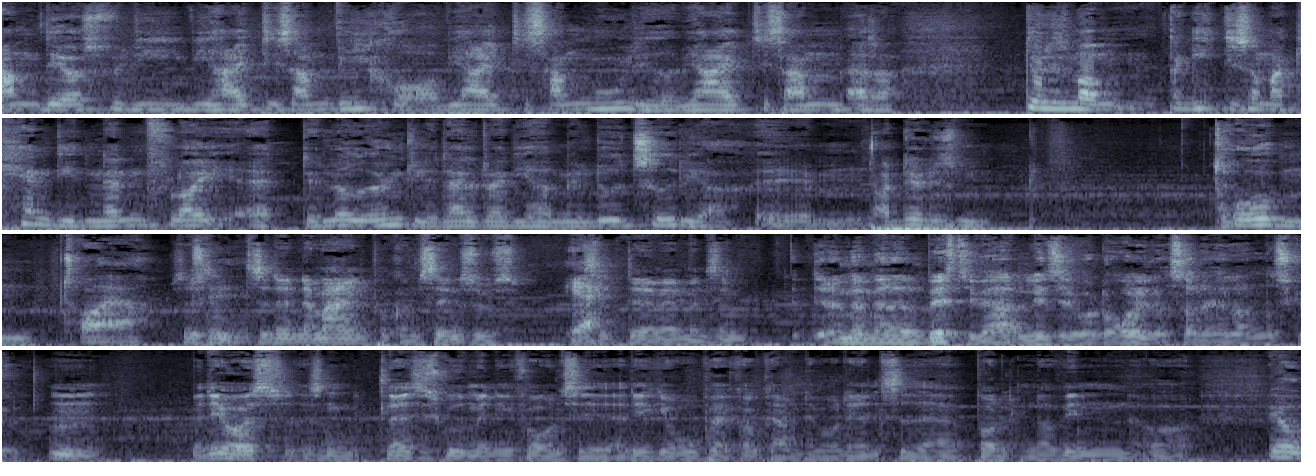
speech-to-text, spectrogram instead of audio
jamen, det er også fordi, vi har ikke de samme vilkår, og vi har ikke de samme muligheder, vi har ikke de samme, altså det var ligesom om, der gik de så markant i den anden fløj, at det lød ynkeligt alt, hvad de havde meldt ud tidligere. Øhm, og det er ligesom tråben, tror jeg. Så, så, så den der mangel på konsensus. Ja. Altså, det der med, at man sådan, Det der med, at man er den bedste i verden, lidt til det går dårligt, og så er det alle andres skyld. mm. Men det er jo også sådan en klassisk udmelding i forhold til, at det ikke er Europacup-kampene, hvor det altid er bolden og vinden og Jo, Jo,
